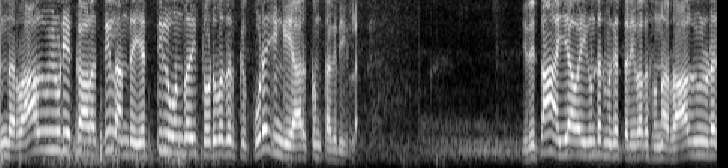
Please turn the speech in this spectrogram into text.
இந்த ராகுவினுடைய காலத்தில் அந்த எட்டில் ஒன்பதை தொடுவதற்கு கூட இங்கு யாருக்கும் தகுதி இல்லை. இதைத்தான் ஐயா வைகுண்டர் மிக தெளிவாக சொன்னார். ராகுவினுடைய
